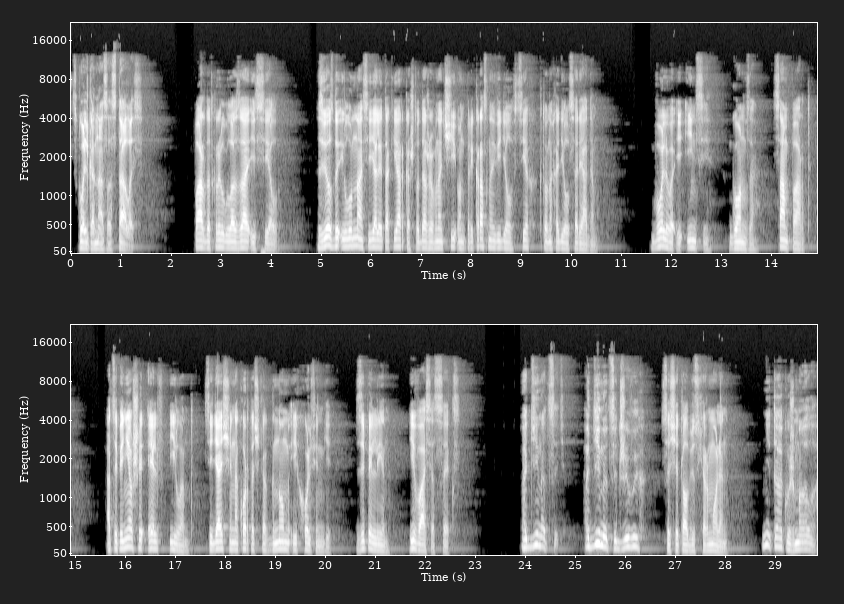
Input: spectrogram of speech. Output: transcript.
«Сколько нас осталось?» Пард открыл глаза и сел. Звезды и луна сияли так ярко, что даже в ночи он прекрасно видел всех, кто находился рядом. Вольво и Инси, Гонза, сам Пард, оцепеневший эльф Иланд, сидящий на корточках гном и хольфинги, Зепелин и Вася Секс. «Одиннадцать! Одиннадцать живых!» — сосчитал Бюсхермолен. «Не так уж мало».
